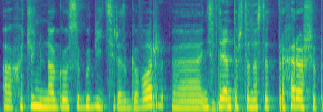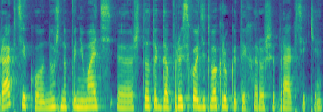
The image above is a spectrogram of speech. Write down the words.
А, хочу немного усугубить разговор. Э, несмотря на то, что у нас тут про хорошую практику, нужно понимать, э, что тогда происходит вокруг этой хорошей практики.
